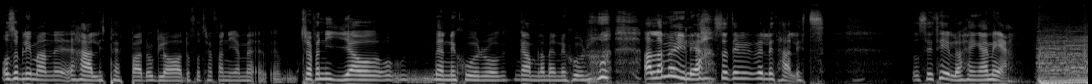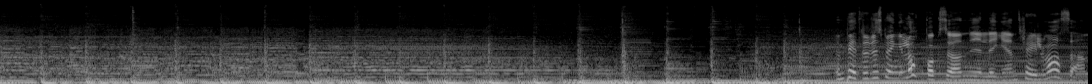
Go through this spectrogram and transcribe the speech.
Och så blir man eh, härligt peppad och glad och får träffa nya, mä- träffa nya och, och människor och gamla människor och alla möjliga. Så det är väldigt härligt. Så se till att hänga med. Men Petra, du sprang lopp också nyligen, Trailvasan.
